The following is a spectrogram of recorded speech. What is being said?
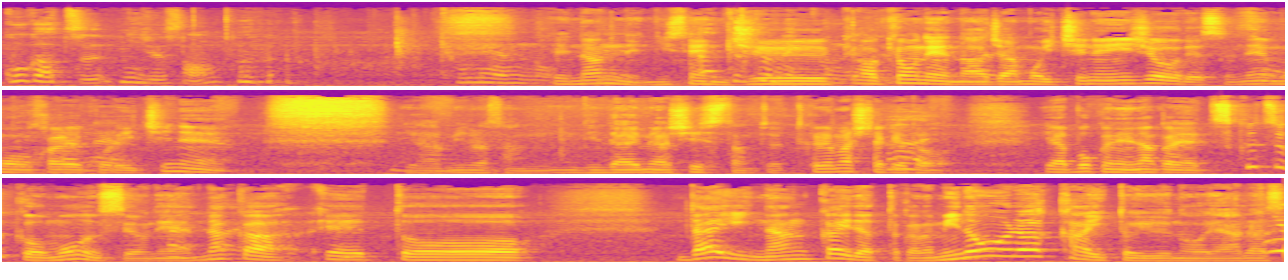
5月 23? 去年の。え何年？あ2010あ去年のあじゃあうもう1年以上ですね。もうかれこれ1年いや皆さん2代目アシスタントやってくれましたけど、はい。い、や僕ねなんかねつくづく思うんですよね、はい。はいなんかえっ、と第何回だったかな？箕浦会というのをやらせ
